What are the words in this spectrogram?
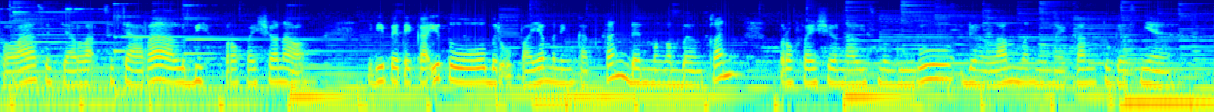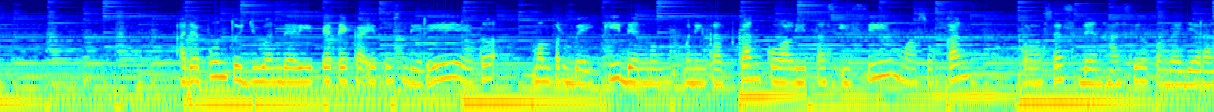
kelas secara secara lebih profesional. Jadi PTK itu berupaya meningkatkan dan mengembangkan profesionalisme guru dalam menunaikan tugasnya. Adapun tujuan dari PTK itu sendiri yaitu memperbaiki dan meningkatkan kualitas isi, masukan, proses dan hasil pembelajaran.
